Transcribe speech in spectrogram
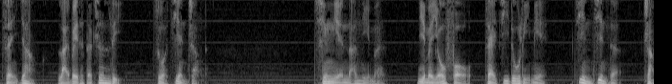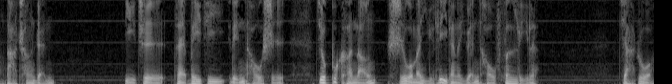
怎样来为他的真理做见证了。青年男女们，你们有否在基督里面渐渐的长大成人，以致在危机临头时，就不可能使我们与力量的源头分离了？假若。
